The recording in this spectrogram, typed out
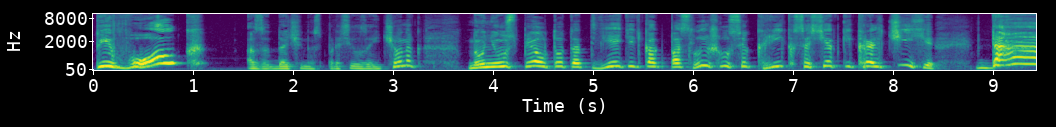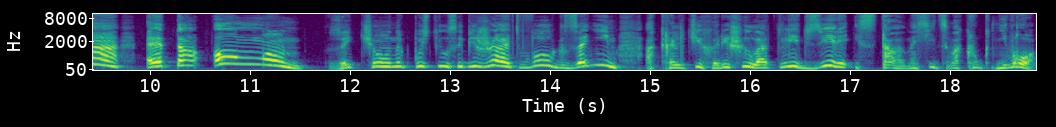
«Ты волк?» — озадаченно спросил зайчонок, но не успел тот ответить, как послышался крик соседки крольчихи — «Да, это он!» Зайчонок пустился бежать, волк за ним, а крольчиха решила отвлечь зверя и стала носиться вокруг него.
